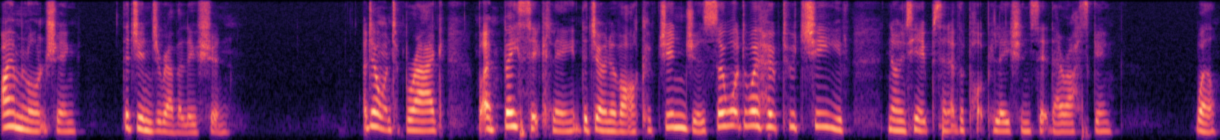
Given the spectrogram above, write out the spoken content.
I am launching the Ginger Revolution. I don't want to brag, but I'm basically the Joan of Arc of gingers, so what do I hope to achieve? 98% of the population sit there asking. Well,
